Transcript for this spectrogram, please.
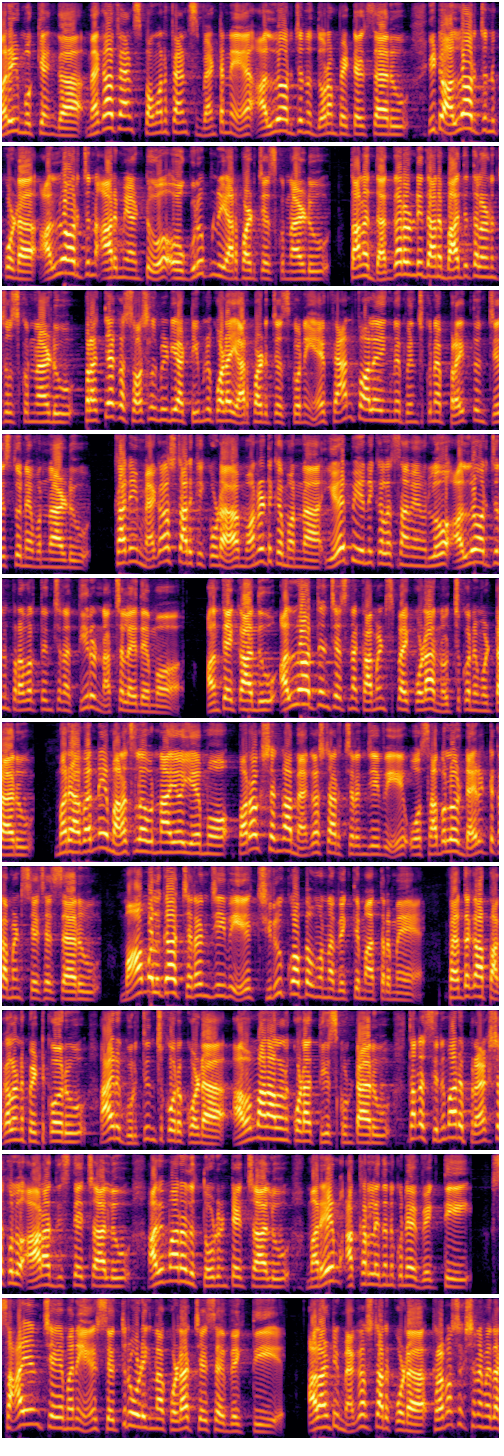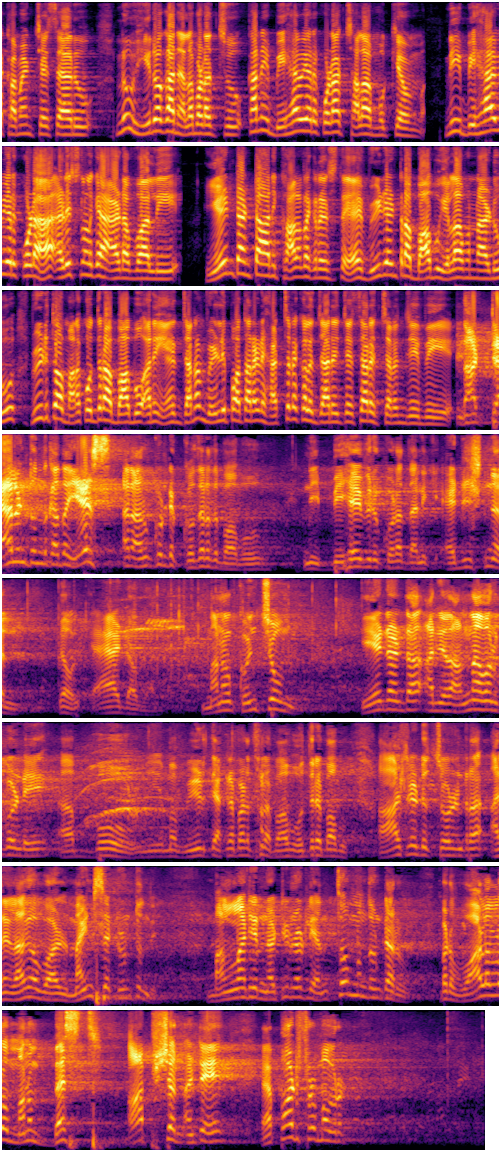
మరీ ముఖ్యంగా మెగా ఫ్యాన్స్ పవన్ ఫ్యాన్స్ వెంటనే అల్లు అర్జున్ దూరం పెట్టేశారు. ఇటు అల్లు అర్జున్ కూడా అల్లు అర్జున్ ఆర్మీ అంటూ ఓ గ్రూప్ను ఏర్పాటు చేసుకున్నాడు. తన దగ్గరుండి దాని బాధ్యతలను చూసుకున్నాడు. ప్రత్యేక సోషల్ మీడియా టీంను కూడా ఏర్పాటు చేసుకుని ఫ్యాన్ ఫాలోయింగ్ని పెంచుకునే ప్రయత్నం చేస్తూనే ఉన్నాడు. కానీ మెగాస్టార్కి కూడా మొన్నటికి మొన్న ఏపీ ఎన్నికల సమయంలో అల్లు అర్జున్ ప్రవర్తించిన తీరు నచ్చలేదేమో. అంతేకాదు అల్లు అర్జున్ చేసిన కామెంట్స్ పై కూడా నొచ్చుకొని ఉంటారు. మరి అవన్నీ మనసులో ఉన్నాయో ఏమో పరోక్షంగా మెగాస్టార్ చిరంజీవి ఓ సభలో డైరెక్ట్ కామెంట్స్ చేసేశారు. మామూలుగా చిరంజీవి చిరుకోపం ఉన్న వ్యక్తి మాత్రమే. పెద్దగా పగలను పెట్టుకోరు. ఆయన గుర్తించుకోరు కూడా. అవమానాలను కూడా తీసుకుంటారు. తన సినిమాని ప్రేక్షకులు ఆరాధిస్తే చాలు. అభిమానులు తోడుంటే చాలు. మరేం అక్కర్లేదనుకునే వ్యక్తి. సాయం చేయమని శత్రువు అడిగినా కూడా చేసే వ్యక్తి. అలాంటి మెగాస్టార్ కూడా క్రమశిక్షణ మీద కమెంట్ చేశారు. నువ్వు హీరోగా నిలబడొచ్చు కానీ బిహేవియర్ కూడా చాలా ముఖ్యం. నీ బిహేవియర్ కూడా అడిషనల్గా యాడ్ అవ్వాలి. ఏంటంట అని కాలరగరేస్తే వీడేంట్రా బాబు ఎలా ఉన్నాడు? వీడితో మనకొద్దురా బాబు? అని జనం వెళ్ళిపోతారని హెచ్చరికలు జారీ చేశారు చిరంజీవి. నా టాలెంట్ ఉంది కదా ఎస్ అని అనుకుంటే కుదరదు బాబు. నీ బిహేవియర్ కూడా దానికి అడిషనల్గా యాడ్ అవ్వాలి. మనం కొంచెం ఏంటంట అని అన్నామనుకోండి అన్నాం అనుకోండి అబ్బో ఏమో వీడితో ఎక్కడ పడుతున్నా బాబు? వద్దురే బాబు ఆల్టర్నేటివ్ చూడండిరా అనేలాగా వాళ్ళ మైండ్ సెట్ ఉంటుంది. మనలాంటి నటినట్లు ఎంతోమంది ఉంటారు. బట్ వాళ్ళలో మనం బెస్ట్ ఆప్షన్ అంటే apart from our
